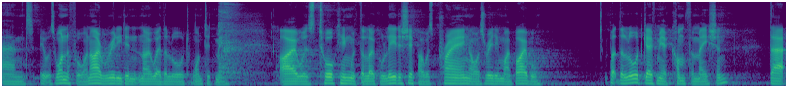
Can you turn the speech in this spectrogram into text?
and it was wonderful. And I really didn't know where the Lord wanted me. I was talking with the local leadership, I was praying, I was reading my Bible. But the Lord gave me a confirmation that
